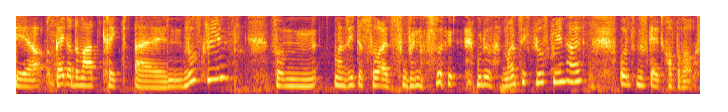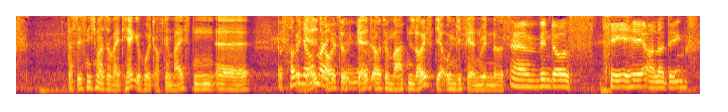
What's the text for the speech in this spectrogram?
der Geldautomat kriegt ein Bluescreen. So ein, man sieht es so als Windows, Windows 90 Bluescreen halt und das Geld kommt raus. Das ist nicht mal so weit hergeholt. Auf den meisten äh, Das habe ich auch mal Geldauto gesehen, ja. Geldautomaten läuft ja ungefähr in Windows. Äh, Windows CE allerdings.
